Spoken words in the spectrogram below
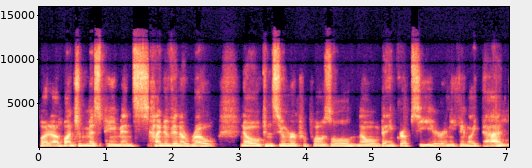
but a bunch of missed payments kind of in a row. No consumer proposal, no bankruptcy or anything like that. Mm-hmm.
